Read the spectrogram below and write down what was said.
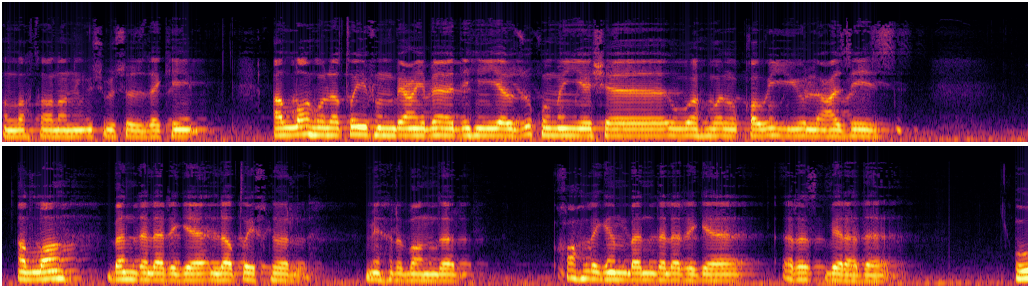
alloh taoloning ushbu so'zidaki allohu latifun biibadihi yarzuqu man yashau va huval qaviyyul aziz alloh bandalariga latifdir mehribondir. Xohlagan bandalariga rizq beradi. U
